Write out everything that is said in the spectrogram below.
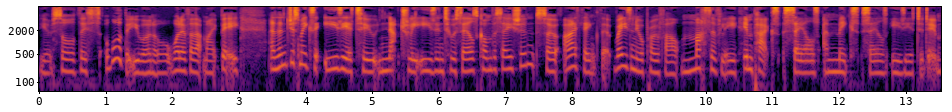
you know, saw this award that you won, or whatever that might be. And then it just makes it easier to naturally ease into a sales conversation. So I think that raising your profile massively impacts sales and makes sales easier to do.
